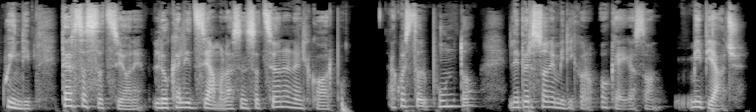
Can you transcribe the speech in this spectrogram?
Quindi, terza stazione, localizziamo la sensazione nel corpo. A questo punto le persone mi dicono, ok Gaston, mi piace.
